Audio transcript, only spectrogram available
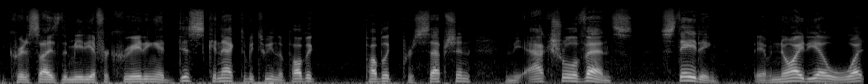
He criticized the media for creating a disconnect between the public public perception and the actual events, stating they have no idea what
